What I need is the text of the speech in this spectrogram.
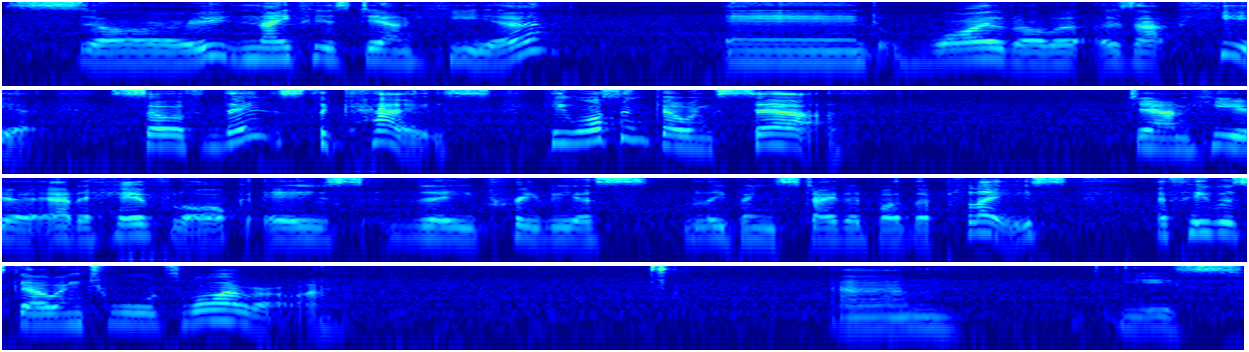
so Napier's down here and Wairoa is up here. So if that's the case, he wasn't going south down here out of Havelock as the previously been stated by the police if he was going towards Wairoa. Um, yes.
